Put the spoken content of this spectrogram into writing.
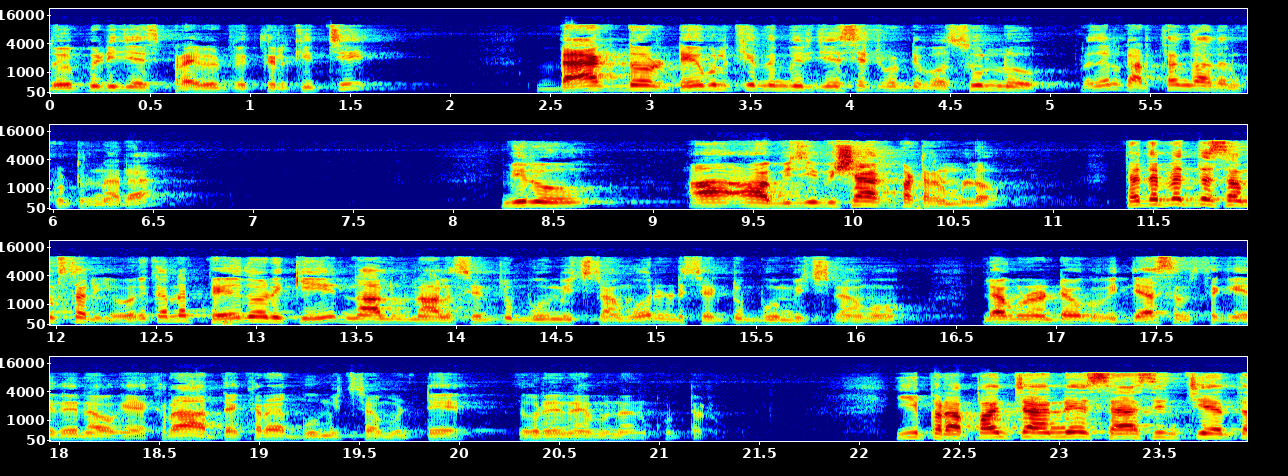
దోపిడీ చేసి ప్రైవేట్ వ్యక్తులకు ఇచ్చి బ్యాక్ డోర్ టేబుల్ కింద మీరు చేసేటువంటి వసూళ్ళు ప్రజలకు అర్థం కాదనుకుంటున్నారా? మీరు ఆ ఆ విజయ విశాఖపట్నంలో పెద్ద పెద్ద సంస్థలు ఎవరికన్నా పేదోనికి నాలుగు నాలుగు సెంట్లు భూమి ఇచ్చినామో రెండు సెంట్లు భూమి ఇచ్చినామో లేకుంటే ఒక విద్యాసంస్థకి ఏదైనా ఒక ఎకరా అర్ధ ఎకరా భూమి ఇచ్చినామంటే ఎవరైనా ఏమని అనుకుంటారు? ఈ ప్రపంచాన్నే శాసించేంత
